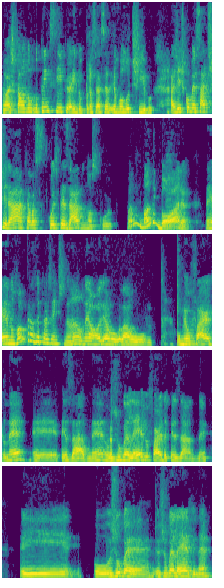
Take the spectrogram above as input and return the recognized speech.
Eu acho que está no, no, princípio aí do processo evolutivo. A gente começar a tirar aquelas coisas pesadas do nosso corpo. Vamos, manda embora né? Não vamos trazer para a gente não, né? Olha o, lá o, o meu fardo, né? É pesado, né? O jugo é leve, o fardo é pesado, né? E o jugo é, o jugo é leve, né?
